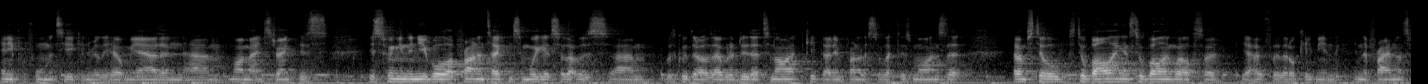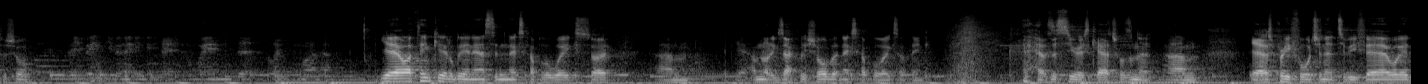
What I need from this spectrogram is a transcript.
any performance here can really help me out, and um, my main strength is is swinging the new ball up front and taking some wickets. So that was um, was good that I was able to do that tonight. Keep that in front of the selectors' minds that, that I'm still still bowling and still bowling well. So yeah, hopefully that'll keep me in the in the frame. That's for sure. Yeah, I think it'll be announced in the next couple of weeks. So um, yeah, I'm not exactly sure, but next couple of weeks I think. it was a serious catch, wasn't it? Um, yeah, I was pretty fortunate to be fair. we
